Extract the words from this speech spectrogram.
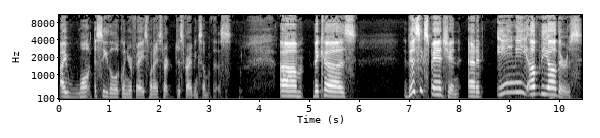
I want to see the look on your face when I start describing some of this. Um, because this expansion, out of any of the others,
